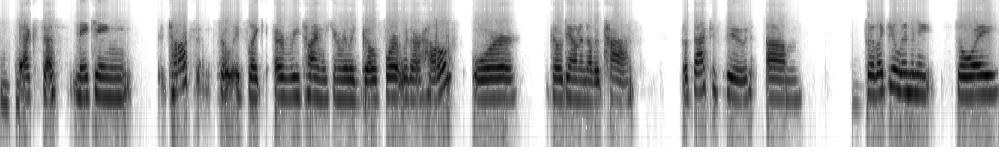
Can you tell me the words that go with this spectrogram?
mm-hmm. excess making toxins. So it's like every time we can really go for it with our health or go down another path. But back to food. Um, so I'd like to eliminate soy,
